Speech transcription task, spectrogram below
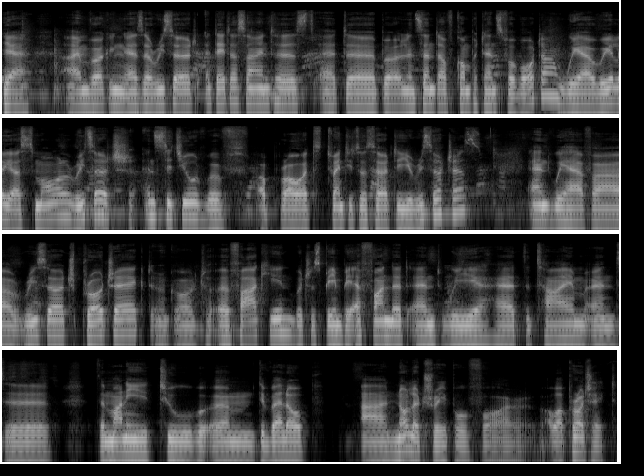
Yeah, I'm working as a research data scientist at the Berlin Center of Competence for Water. We are really a small research institute with about 20 to 30 researchers. And we have a research project called uh, FAKIN, which is BMBF funded. And we had the time and uh, the money to um, develop a knowledge repo for our project,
